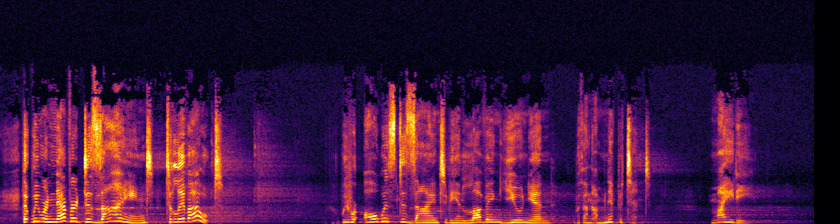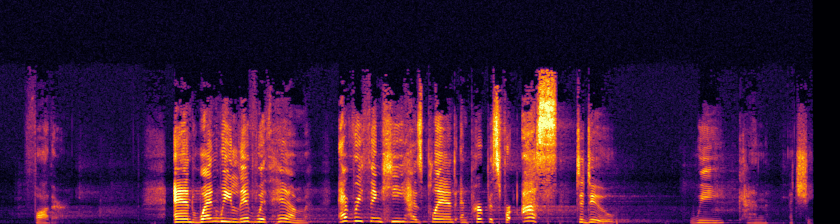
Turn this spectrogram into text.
that we were never designed to live out. We were always designed to be in loving union with an omnipotent, mighty Father. And when we live with Him, everything He has planned and purposed for us to do, we can achieve.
